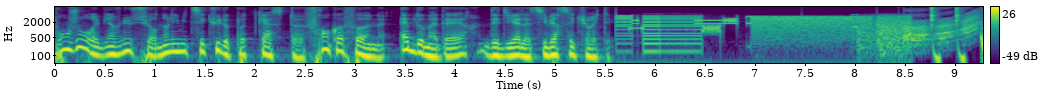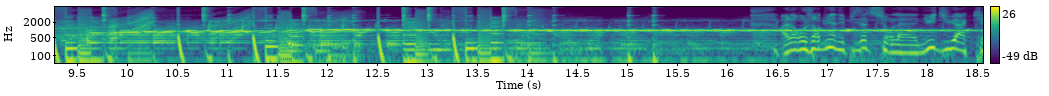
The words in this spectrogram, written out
Bonjour et bienvenue sur No Limit Sécu, le podcast francophone hebdomadaire dédié à la cybersécurité. Aujourd'hui un épisode sur la nuit du hack.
